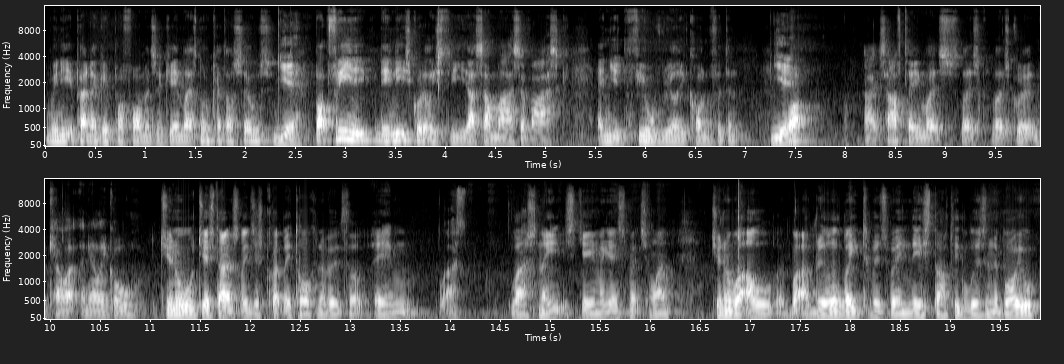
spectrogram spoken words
we need to put in a good performance again. Let's not kid ourselves. Yeah, But three, they need to score at least three. That's a massive ask, and you'd feel really confident. yeah. But aye, it's half time. Let's let's let's go out and kill it an early goal. Do you know, just actually, just quickly talking about the, um, last last night's game against Midtjylland, do you know what I, what I really liked was when they started losing the boil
